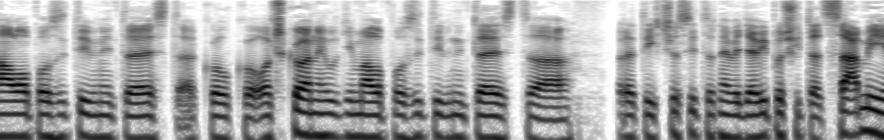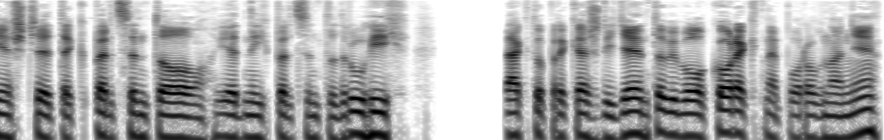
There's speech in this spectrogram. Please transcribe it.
malo pozitívny test a koľko očkovaných ľudí malo pozitívny test a pre tých, čo si to nevedia vypočítať sami ešte, tak percento jedných, percento druhých, takto pre každý deň, to by bolo korektné porovnanie.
